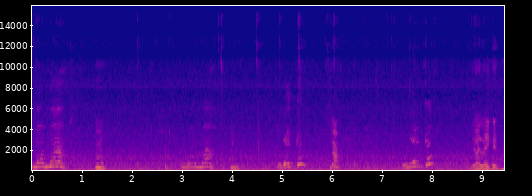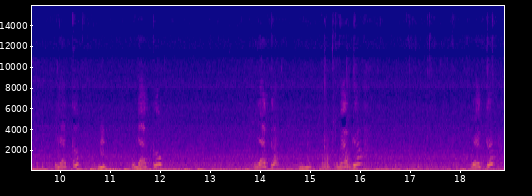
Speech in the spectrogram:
Mama. Hmm. Mama. Hmm. Like it? Yeah. Like it? Yeah, I like it. Like it? Hmm. Like it? Like it? Mm-hmm. Like it? Like it?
